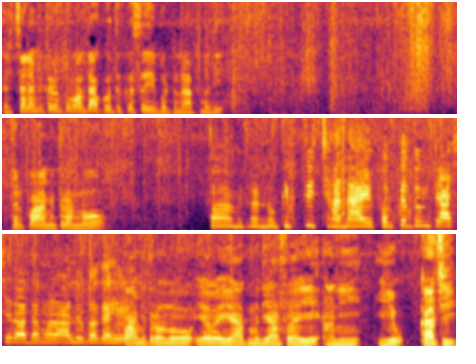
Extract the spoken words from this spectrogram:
तर चला मित्रांनो तुम्हाला दाखवतो कसं आहे बटन आतमध्ये. तर पहा मित्रांनो पहा मित्रांनो किती छान आहे. फक्त तुमच्या आशीर्वादामुळे आलो बघा हे. पहा मित्रांनो या हे आतमध्ये असं आहे आणि हे काच. आहे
